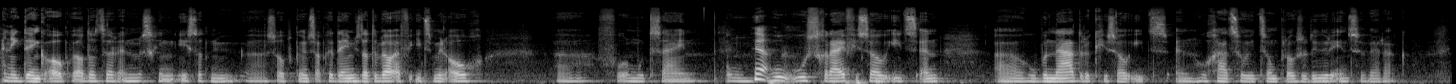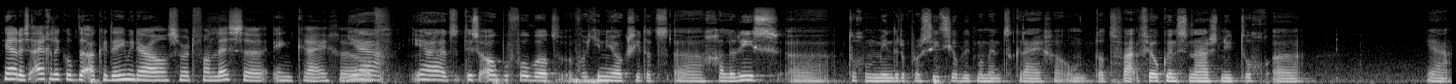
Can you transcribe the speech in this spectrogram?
En ik denk ook wel dat er, en misschien is dat nu eh, zo op kunstacademies, dat er wel even iets meer oog eh, voor moet zijn. Om Ja. hoe, hoe schrijf je zoiets en eh, hoe benadruk je zoiets en hoe gaat zoiets zo'n procedure in zijn werk. ja, dus eigenlijk op de academie daar al een soort van lessen in krijgen. Ja, Of, ja het, het is ook bijvoorbeeld wat je nu ook ziet, dat galeries toch een mindere positie op dit moment krijgen. Omdat veel kunstenaars nu toch ja,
